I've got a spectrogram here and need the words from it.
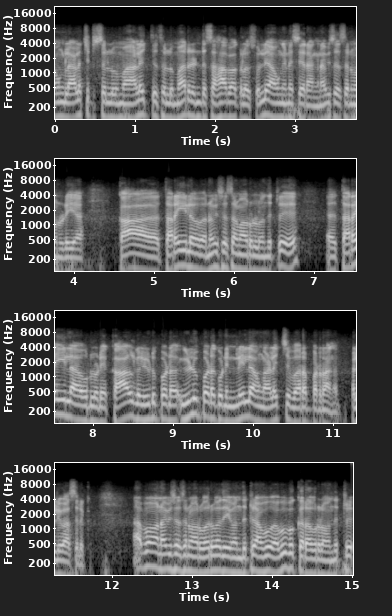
அவங்கள அழைச்சிட்டு செல்லுமா அழைத்து செல்லுமாறு ரெண்டு சஹாபாக்களை சொல்லி அவங்க என்ன செய்கிறாங்க நபிசாசனமுடைய கா தரையில் நபிசாசனம் அவர்கள் வந்துட்டு தரையில் அவர்களுடைய கால்கள் இழுபட இழுபடக்கூடிய நிலையில் அவங்க அழைச்சி வரப்படுறாங்க பள்ளிவாசலுக்கு. அப்போது நபிசாசனம் அவர் வருவதை வந்துட்டு அபு அபுபக்கர் அவரை வந்துட்டு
